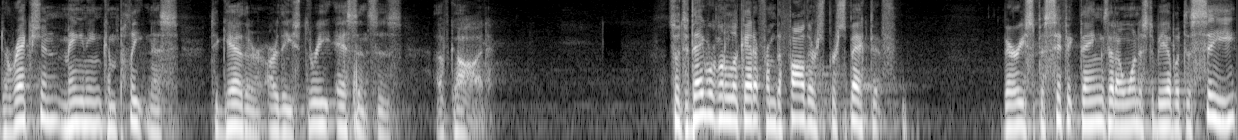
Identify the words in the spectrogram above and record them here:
direction, meaning, completeness. Together are these three essences of God. So today we're going to look at it from the Father's perspective. Very specific things that I want us to be able to see,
